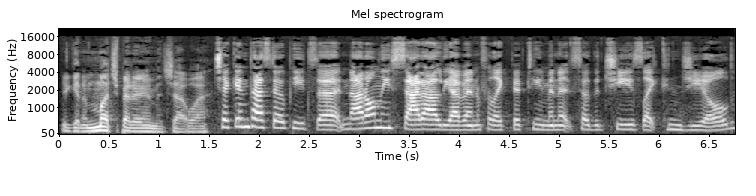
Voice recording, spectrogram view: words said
you get a much better image that way. chicken pesto pizza not only sat out of the oven for like 15 minutes so the cheese like congealed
